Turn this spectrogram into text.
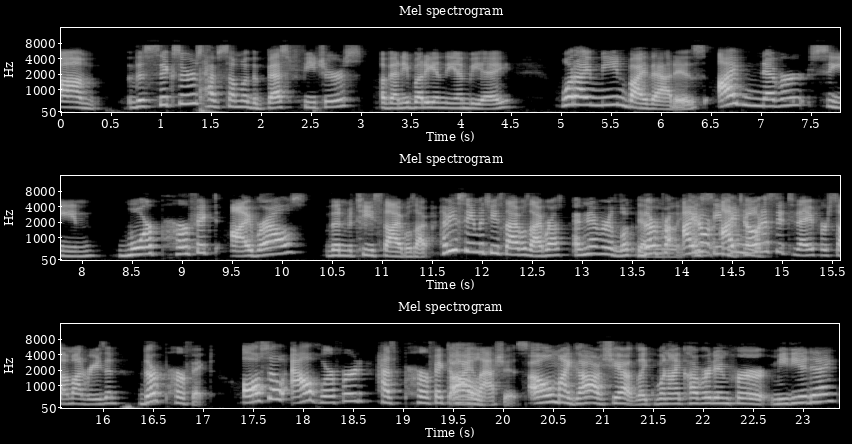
um, the Sixers have some of the best features of anybody in the NBA. What I mean by that is, I've never seen more perfect eyebrows than Matisse Thybulle's eyebrows. Have you seen Matisse Thybulle's eyebrows? I've never looked at They're. them really. I don't. I noticed it today for some odd reason. They're perfect. Also, Al Horford has perfect Oh. eyelashes. Oh my gosh, yeah. Like when I covered him for media day,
